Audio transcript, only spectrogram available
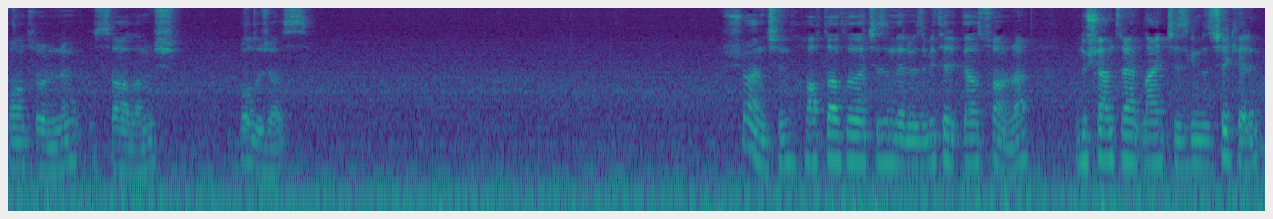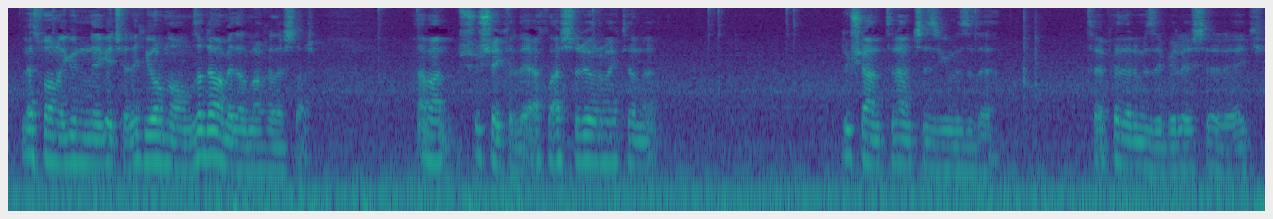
kontrolünü sağlamış olacağız. Şu an için haftalıkta da çizimlerimizi bitirdikten sonra düşen trendline çizgimizi çekelim ve sonra günlüğe geçerek yorumlamamıza devam edelim arkadaşlar. Hemen şu şekilde yaklaştırıyorum ekranı. Düşen trend çizgimizi de tepelerimizi birleştirerek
